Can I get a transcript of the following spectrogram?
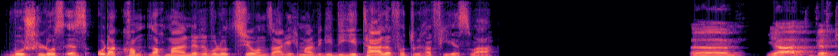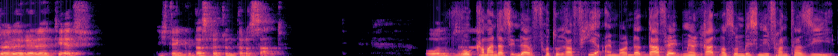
wo Schluss ist, oder kommt noch mal eine Revolution, sage ich mal, wie die digitale Fotografie es war? Äh, ja, virtuelle Realität. Ich denke, das wird interessant. Und wo kann man das in der Fotografie einbauen? Da, da fällt mir gerade noch so ein bisschen die Fantasie.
